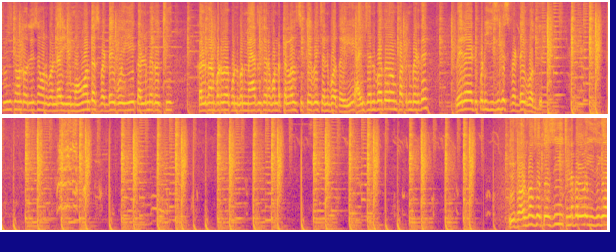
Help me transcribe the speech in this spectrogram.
చూసి చూడండి వదిలేసాం అనుకోండి. ఈ మొహం అంతా స్ప్రెడ్ అయిపోయి కళ్ళు మీద వచ్చి కళ్ళు కనపడగా కొన్ని కొన్ని మేతలు తినకుండా పిల్లలు సిక్ అయిపోయి చనిపోతాయి. అవి చనిపోతాం పక్కన పెడితే వేరే వాటికి కూడా ఈజీగా స్ప్రెడ్ అయిపోద్ది. ఈ ఫౌల్ బాక్స్ వచ్చేసి చిన్నపిల్లలు ఈజీగా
